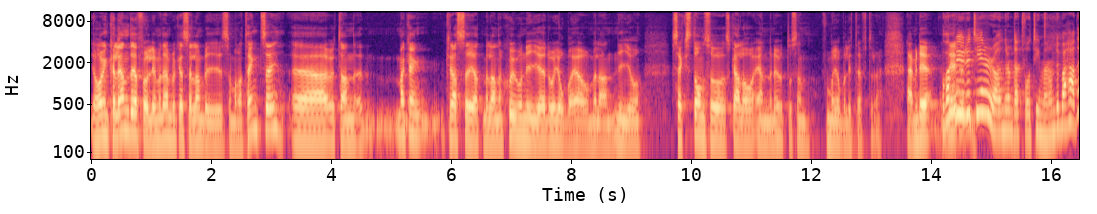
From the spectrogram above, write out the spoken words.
jag har en kalender jag följer men den brukar sällan bli som man har tänkt sig. Eh, utan eh, man kan krasst säga att mellan 7 och 9 då jobbar jag och mellan 9 och 16 så ska alla ha en minut och sen får man jobba lite efter det. Nej, men det och vad det, prioriterar du då under de där två timmarna? Om du bara hade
